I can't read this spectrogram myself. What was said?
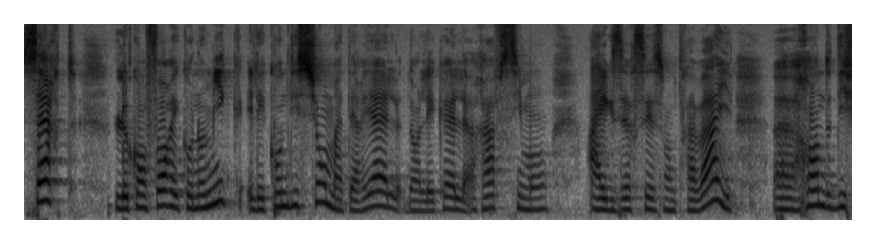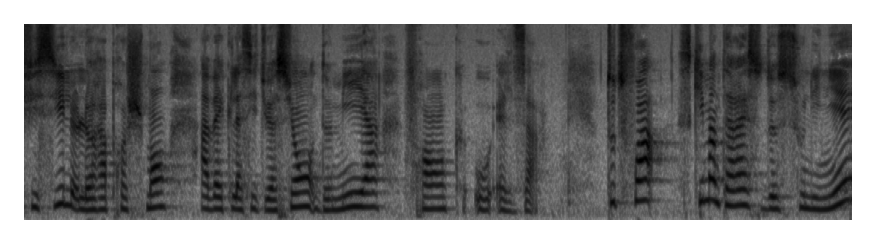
Certes, le confort économique et les conditions matérielles dans lesquelles Raph Simon a exercé son travail euh, rendent difficile le rapprochement avec la situation de Mia, Franck ou Elsa. Toutefois, ce qui m'intéresse de souligner,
